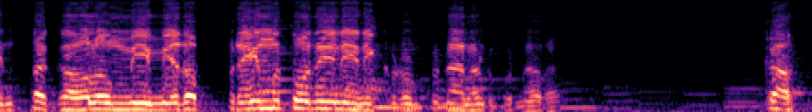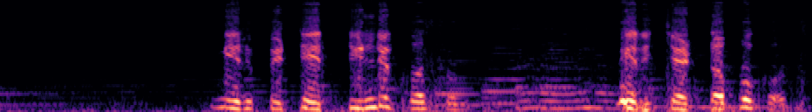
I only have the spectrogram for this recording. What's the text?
ఇంతకాలం మీ మీద ప్రేమతోనే నేను ఇక్కడ ఉంటున్నాను అనుకున్నారా కాదు మీరు పెట్టే తిండి కోసం మీరు ఇచ్చే డబ్బు కోసం.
